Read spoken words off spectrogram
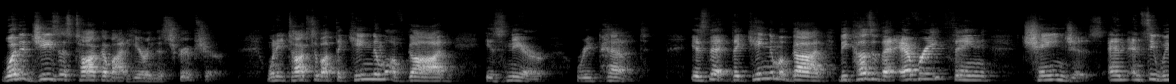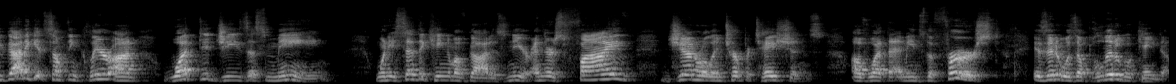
What did Jesus talk about here in the scripture? When he talks about the kingdom of God is near, repent. Is that the kingdom of God, because of that, everything changes. And, and see, we've got to get something clear on what did Jesus mean when he said the kingdom of God is near. And there's five general interpretations of what that means. The first is that it was a political kingdom.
